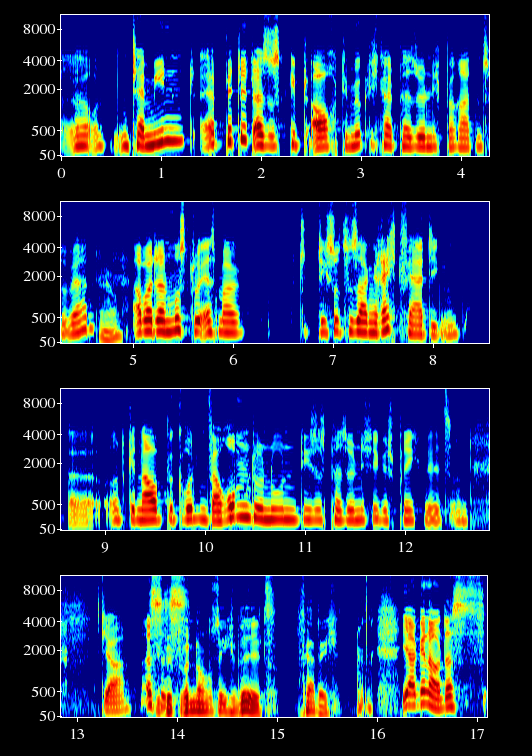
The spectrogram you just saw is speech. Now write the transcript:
äh, und einen Termin bittet, also es gibt auch die Möglichkeit, persönlich beraten zu werden, Ja. aber dann musst du erstmal dich sozusagen rechtfertigen äh, und genau begründen, warum du nun dieses persönliche Gespräch willst. Und ja, es Die ist. Begründung ist, ich will's. Fertig. Ja, genau, das,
